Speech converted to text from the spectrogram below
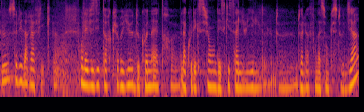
que celui d'art graphique. Pour les visiteurs curieux de connaître euh, la collection d'esquisses à l'huile la Fondation Custodia,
